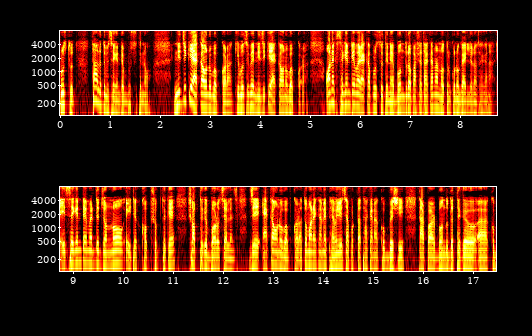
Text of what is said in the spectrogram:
প্রস্তুত, তাহলে তুমি সেকেন্ড টাইম প্রস্তুতি নাও। নিজেকে একা অনুভব করা, কি বলছি ভাই? নিজেকে একা অনুভব করা। অনেক সেকেন্ড টাইমের একা প্রস্তুতি নেয়, বন্ধুরা পাশে থাকে না, নতুন কোনো গাইডলাইনও থাকে না। এই সেকেন্ড টাইমারদের জন্য এইটা সব থেকে সব থেকে বড় চ্যালেঞ্জ যে একা অনুভব করা। তোমার এখানে ফ্যামিলি সাপোর্টটা থাকে না খুব বেশি, তারপর বন্ধুদের থেকেও খুব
